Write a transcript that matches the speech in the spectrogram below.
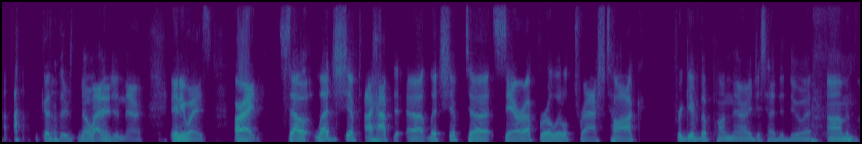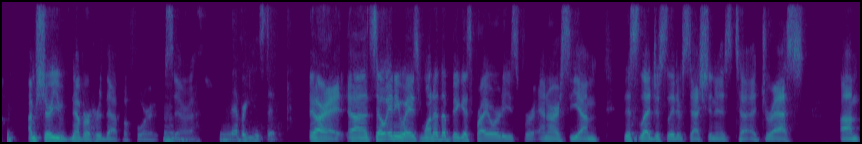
because there's no Got engine there. Anyways, all right. So let's shift. I have to uh, let's shift to Sarah for a little trash talk. Forgive the pun there. I just had to do it. Um, I'm sure you've never heard that before, mm, Sarah. Never used it. All right. Uh, so, anyways, one of the biggest priorities for NRCM this legislative session is to address um,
